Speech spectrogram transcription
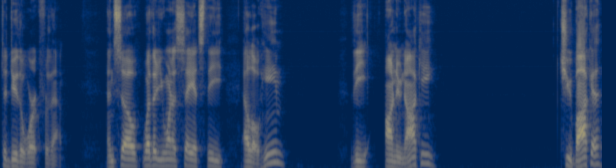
to do the work for them. And so, whether you want to say it's the Elohim, the Anunnaki, Chewbacca,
